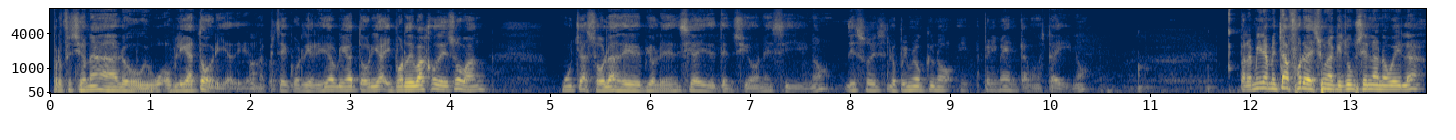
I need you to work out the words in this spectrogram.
profesional o obligatoria, diría, una especie de cordialidad obligatoria, y por debajo de eso van muchas olas de violencia y de tensiones, y ¿no? Eso es lo primero que uno experimenta cuando está ahí, ¿no? Para mí la metáfora es una que yo usé en la novela,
